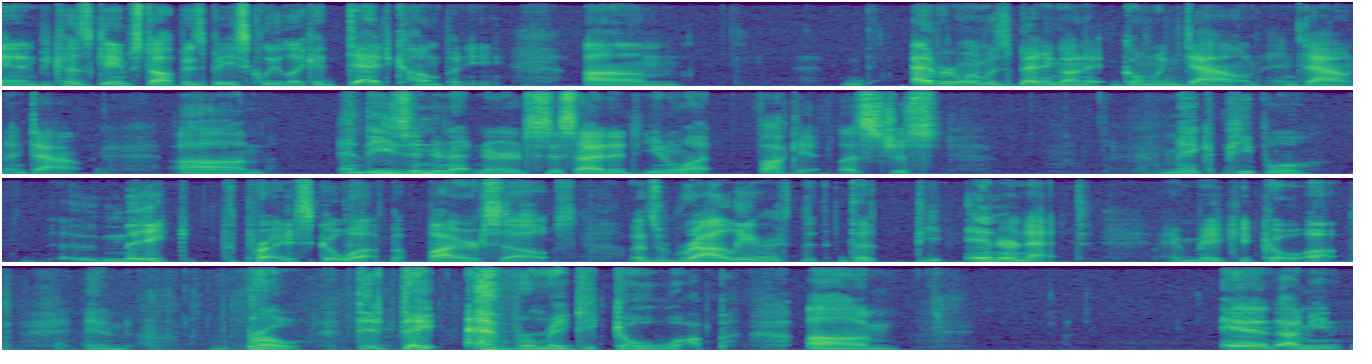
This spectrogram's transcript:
And because GameStop is basically like a dead company, um, everyone was betting on it going down and down and down. Um, and these internet nerds decided, you know what? Fuck it. Let's just make people make the price go up by ourselves. Let's rally our, the, the internet and make it go up. And bro, did they ever make it go up? Um, and I mean,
